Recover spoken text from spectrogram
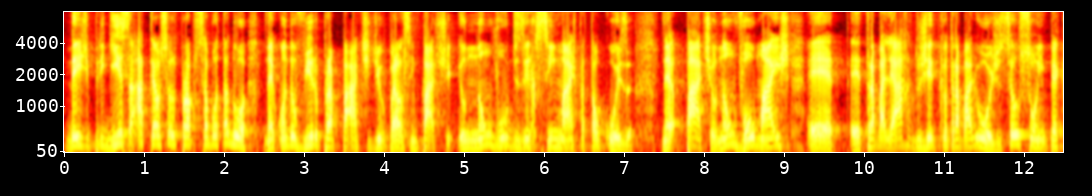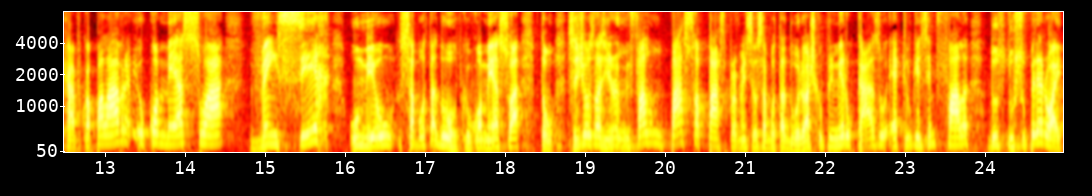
desde preguiça até o seu próprio sabotador, né? Quando eu viro pra Paty, digo pra ela assim, Paty, eu não vou dizer sim mais pra tal coisa, né? Paty, eu não vou mais é, é, trabalhar do jeito que eu trabalho hoje. Se eu sou impecável com a palavra, eu começo a vencer o meu sabotador, porque eu começo a. Então, se a gente fosse assim, me fala um passo a passo para vencer o sabotador. Eu acho que o primeiro caso é aquilo que a gente sempre fala do, do super-herói.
